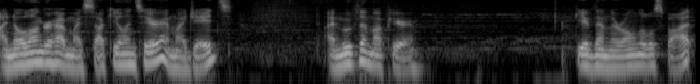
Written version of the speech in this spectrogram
I no longer have my succulents here and my jades. I moved them up here, gave them their own little spot,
